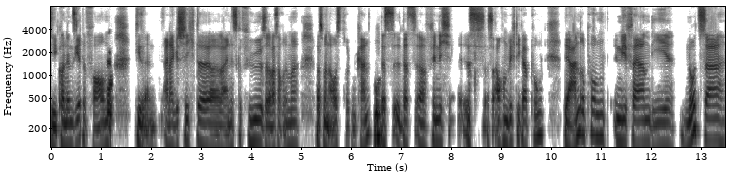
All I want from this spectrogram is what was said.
die kondensierte Form ja. dieser, einer Geschichte oder eines Gefühls oder was auch immer, was man ausdrücken kann. Das, das äh, finde ich, ist, ist auch ein wichtiger Punkt. Der andere Punkt, inwiefern die Nutzer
